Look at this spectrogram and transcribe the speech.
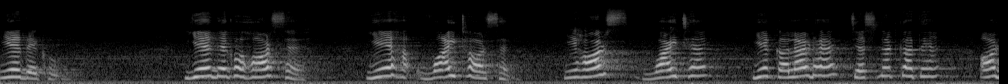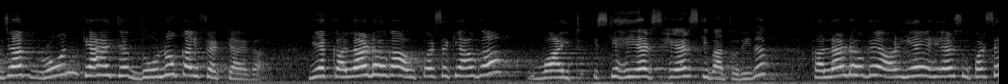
ये देखो। ये देखो हॉर्स है। ये वाइट हॉर्स है। ये हॉर्स वाइट है। ये कलर्ड है चेस्टनट कहते हैं। और जब रोन क्या है, जब दोनों का इफ़ेक्ट आएगा, ये कलर्ड होगा, ऊपर से क्या होगा? वाइट इसके हेयर्स हेयर्स की बात हो रही ना? कलर्ड हो गए और ये हेयर्स ऊपर से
